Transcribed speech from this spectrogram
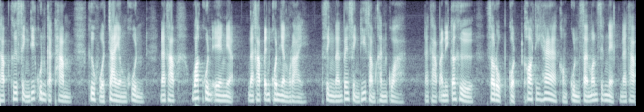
ครับ คือสิ่งที่คุณกระทำคือหัวใจของคุณนะครับ ว่าคุณเองเนี่ยนะครับเป็นคนอย่างไร สิ่งนั้นเป็นสิ่งที่สำคัญกว่า นะครับ อันนี้ก็คือสรุปกฎข้อที่ 5 ของคุณไซมอนซินเนกนะครับ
